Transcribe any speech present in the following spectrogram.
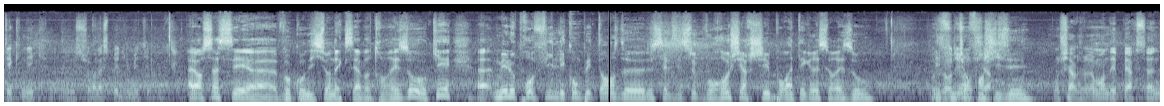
techniques euh, sur l'aspect du métier. Alors ça c'est euh, vos conditions d'accès à votre réseau, ok. Euh, mais le profil, les compétences de, de celles et ceux que vous recherchez pour intégrer ce réseau, les futurs on cherche- franchisés. On cherche vraiment des personnes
